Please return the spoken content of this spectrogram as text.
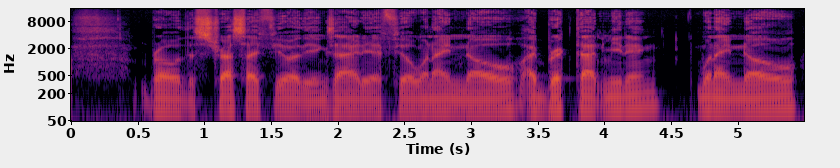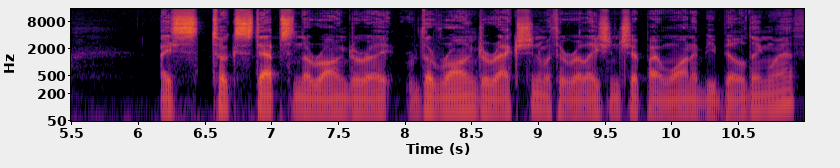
bro, the stress I feel, the anxiety I feel when I know I bricked that meeting, when I know I s- took steps in the wrong dire- the wrong direction with a relationship I want to be building with.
